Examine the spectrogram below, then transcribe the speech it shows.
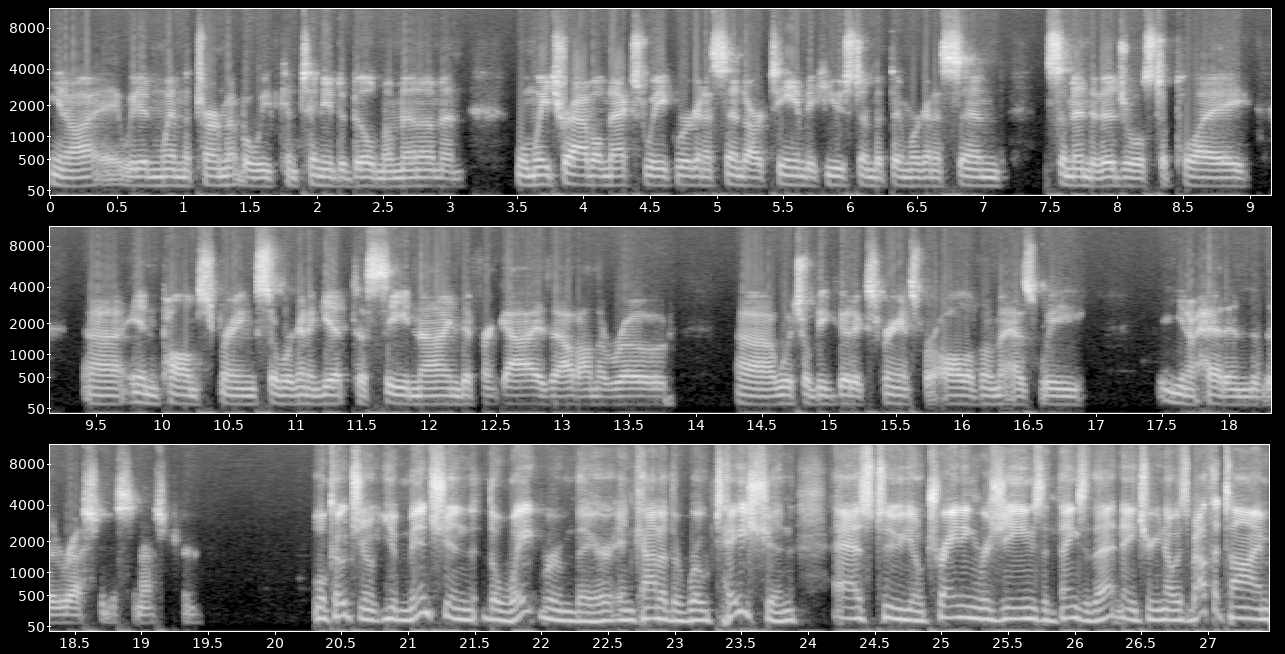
you know, I, we didn't win the tournament, but we've continued to build momentum. And when we travel next week, we're going to send our team to Houston, but then we're going to send some individuals to play uh, in Palm Springs. So we're going to get to see nine different guys out on the road, uh, which will be good experience for all of them as we, you know, head into the rest of the semester. Well, coach, you know, you mentioned the weight room there and kind of the rotation as to, you know, training regimes and things of that nature. You know, it's about the time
